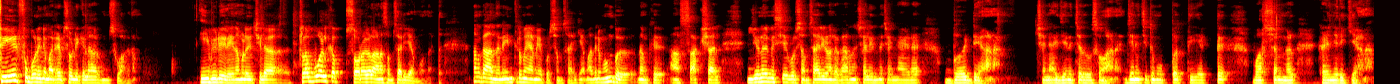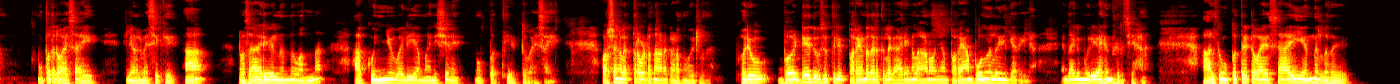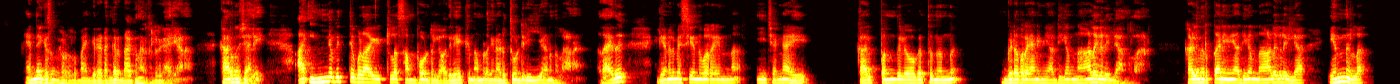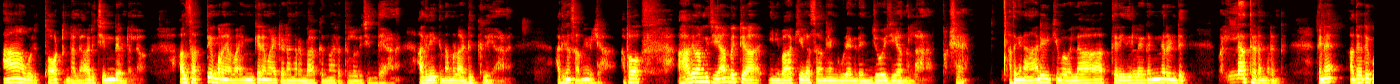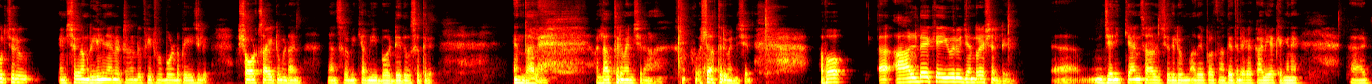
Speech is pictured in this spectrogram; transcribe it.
Feed ഫുട്ബോളിന്റെ മറ്റൊരു എപ്പിസോഡിലേക്ക് എല്ലാവർക്കും സ്വാഗതം. ഈ വീഡിയോയിൽ നമ്മൾ ചില ക്ലബ് വേൾഡ് കപ്പ് സൊറകളാണ് സംസാരിക്കാൻ പോകുന്നത്. നമുക്ക് ആദ്യം തന്നെ ഇന്റർ മയാമിയെക്കുറിച്ച് സംസാരിക്കാം. അതിനു മുമ്പ് നമുക്ക് ആ സാക്ഷാൽ ലിയണൽ മെസ്സിയെക്കുറിച്ച് സംസാരിക്കണമല്ലോ. കാരണം വെച്ചാൽ ഇന്ന് ചെങ്ങായിയുടെ ബർത്ത്ഡേ ആണ്. ചെങ്ങായി ജനിച്ച ദിവസമാണ്. ജനിച്ചിട്ട് മുപ്പത്തിയെട്ട് വർഷങ്ങൾ കഴിഞ്ഞിരിക്കുകയാണ്. മുപ്പത്തെട്ട് വയസ്സായി ലിയണൽ മെസ്സിക്ക്. ആ റൊസാരിയോയിൽ നിന്ന് വന്ന ആ കുഞ്ഞു വലിയ മനുഷ്യന് മുപ്പത്തിയെട്ട് വയസ്സായി. വർഷങ്ങൾ എത്ര പെട്ടെന്നാണ് കടന്നു പോയിട്ടുള്ളത് ഒരു ബർത്ത്ഡേ ദിവസത്തിൽ പറയേണ്ട തരത്തിലുള്ള കാര്യങ്ങളാണോ ഞാൻ പറയാൻ പോകുന്നതെന്നുള്ളത് എനിക്കറിയില്ല. എന്തായാലും ഒരു കാര്യം തീർച്ചയാണ്. ആൾക്ക് മുപ്പത്തെട്ട് വയസ്സായി എന്നുള്ളത് എന്നെയൊക്കെ സംബന്ധിച്ചിടത്തോളം ഭയങ്കര ഇടങ്കരുണ്ടാക്കുന്ന തരത്തിലൊരു കാര്യമാണ്. കാരണം എന്ന് വെച്ചാൽ ആ ഇന്നവിറ്റബിളായിട്ടുള്ള സംഭവം ഉണ്ടല്ലോ അതിലേക്ക് നമ്മളിങ്ങനെ അടുത്തുകൊണ്ടിരിക്കുകയാണെന്നുള്ളതാണ്. അതായത് ലിയണൽ മെസ്സി എന്ന് പറയുന്ന ഈ ചങ്ങായി കാൽപന്ത് ലോകത്ത് നിന്ന് വിട പറയാൻ ഇനി അധികം നാളുകളില്ല എന്നുള്ളതാണ്. കളി നിർത്താൻ ഇനി അധികം നാളുകളില്ല എന്നുള്ള ആ ഒരു തോട്ട് ഉണ്ടല്ലോ ആ ഒരു ചിന്തയുണ്ടല്ലോ. അത് സത്യം പറഞ്ഞാൽ ഭയങ്കരമായിട്ട് ഇടങ്ങറുണ്ടാക്കുന്ന തരത്തിലുള്ള ഒരു ചിന്തയാണ്. അതിലേക്ക് നമ്മൾ അടുക്കുകയാണ്. അധികം സമയമില്ല. അപ്പോൾ ആകെ നമുക്ക് ചെയ്യാൻ പറ്റുക ഇനി ബാക്കിയുള്ള സമയം കൂടി അങ്ങോട്ട് എൻജോയ് ചെയ്യുക എന്നുള്ളതാണ്. പക്ഷേ അതിങ്ങനെ ആലോചിക്കുമ്പോൾ വല്ലാത്ത രീതിയിലുള്ള ഇടങ്ങറുണ്ട്. വല്ലാത്ത ഇടങ്ങറുണ്ട്. പിന്നെ അദ്ദേഹത്തെക്കുറിച്ചൊരു ഇൻസ്റ്റാഗ്രാം റീൽ ഞാൻ ഇട്ടിട്ടുണ്ട് ഫീറ്റ് ഫുട്ബോളിന്റെ പേജിൽ ഷോർട്സ് ആയിട്ടും ഇടാൻ. ഞാൻ ശ്രമിക്കാം ഈ ബർത്ത്ഡേ ദിവസത്തിൽ. എന്താല്ലേ വല്ലാത്തൊരു മനുഷ്യനാണ്. വല്ലാത്തൊരു മനുഷ്യൻ. അപ്പോൾ ആളുടെയൊക്കെ ഈ ഒരു ജനറേഷനിൽ ജനിക്കാൻ സാധിച്ചതിലും അതേപോലെ തന്നെ അദ്ദേഹത്തിന്റെയൊക്കെ കളിയൊക്കെ ഇങ്ങനെ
